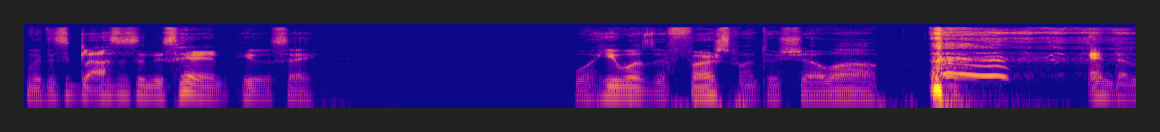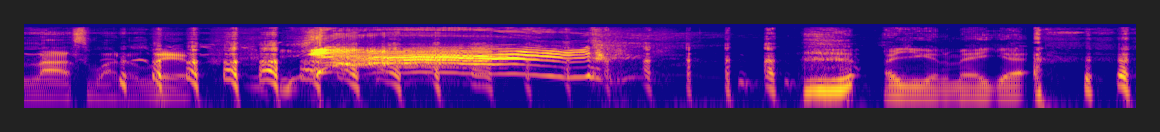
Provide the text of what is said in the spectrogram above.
with his glasses in his hand, he would say, "Well, he was the first one to show up, and the last one to live." yeah. Are you gonna make it?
